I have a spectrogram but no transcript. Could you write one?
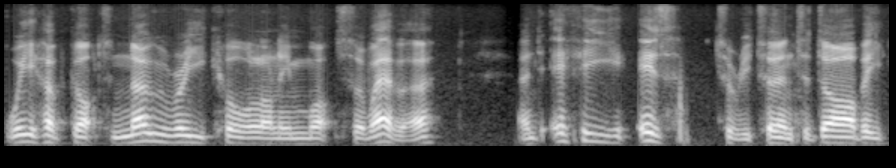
we have got no recall on him whatsoever. And if he is to return to Derby,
